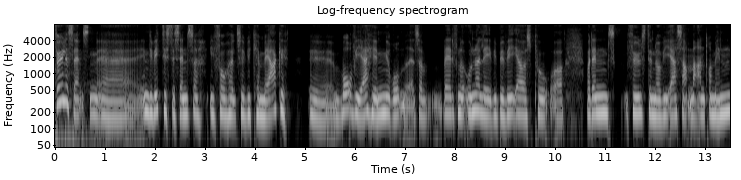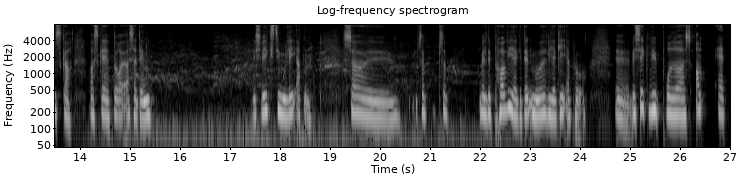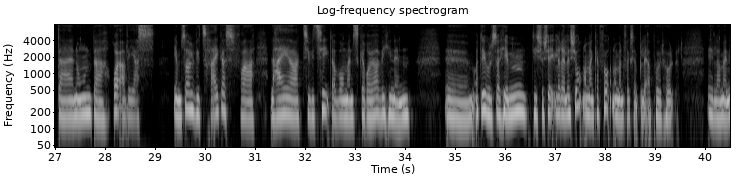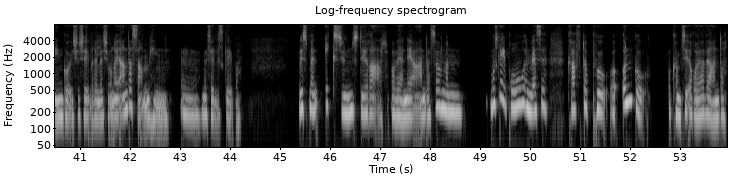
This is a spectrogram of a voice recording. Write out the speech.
Følesansen er en af de vigtigste sanser i forhold til, at vi kan mærke, øh, hvor vi er henne i rummet. Altså, hvad er det for noget underlag, vi bevæger os på, og hvordan føles det, når vi er sammen med andre mennesker og skal berøre os af dem. Hvis vi ikke stimulerer den, så, øh, så, så vil det påvirke den måde, vi agerer på. Øh, hvis ikke vi bryder os om, at der er nogen, der rører ved os, jamen så vil vi trække os fra lege og aktiviteter, hvor man skal røre ved hinanden. Øh, og det vil så hæmme de sociale relationer, man kan få, når man for eksempel er på et hold, eller man indgår i sociale relationer i andre sammenhænge øh, med fællesskaber. Hvis man ikke synes, det er rart at være nær andre, så vil man måske bruge en masse kræfter på at undgå at komme til at røre ved andre.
